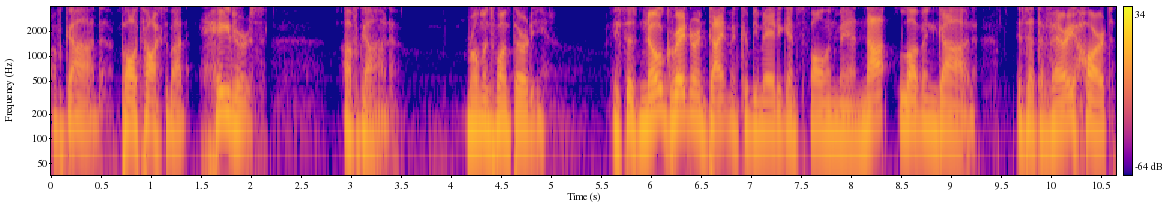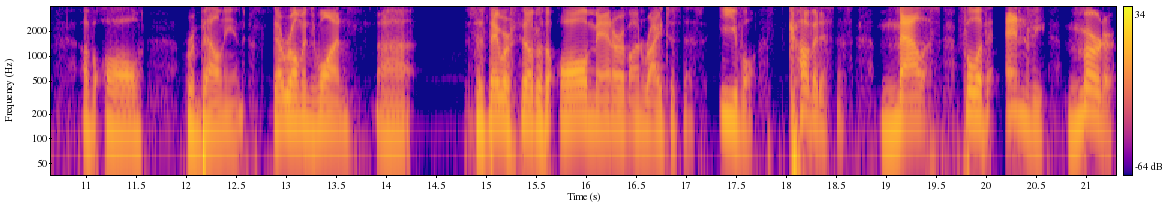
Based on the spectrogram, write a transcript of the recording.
of God. Paul talks about haters of God. Romans 1:30. He says no greater indictment could be made against fallen man. Not loving God is at the very heart of all rebellion. That Romans 1 uh, says they were filled with all manner of unrighteousness, evil, covetousness, malice, full of envy, murder,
